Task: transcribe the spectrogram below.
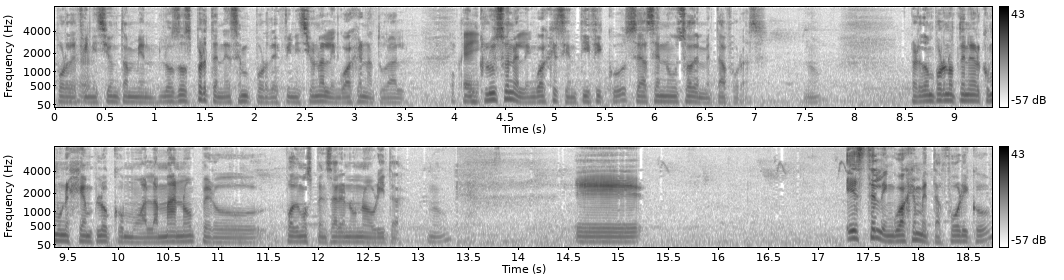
por definición también. Los dos pertenecen por definición al lenguaje natural. Okay. Incluso en el lenguaje científico se hacen uso de metáforas. ¿no? Perdón por no tener como un ejemplo como a la mano, pero podemos pensar en uno ahorita. ¿no? Eh, este lenguaje metafórico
